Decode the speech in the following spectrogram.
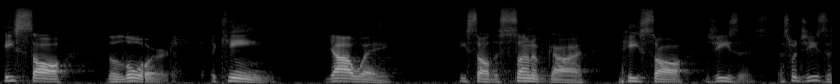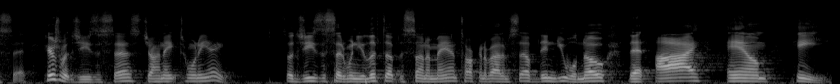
He saw the Lord, the King, Yahweh. He saw the Son of God. He saw Jesus. That's what Jesus said. Here's what Jesus says, John 8 28. So Jesus said, When you lift up the Son of Man, talking about himself, then you will know that I am He.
